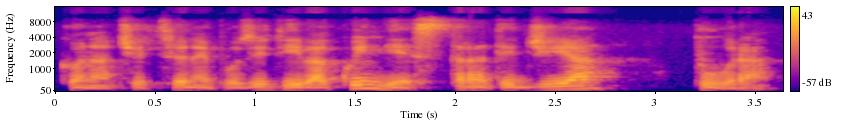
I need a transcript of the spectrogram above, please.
con accezione positiva, quindi è strategia pura.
